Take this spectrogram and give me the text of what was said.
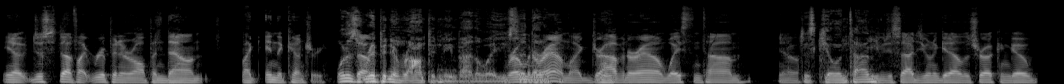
you know, just stuff like ripping it up and down like in the country. What does So, ripping and romping mean? By the way, you said roaming that. around, like driving around, wasting time. You know, just killing time. you decide you want to get out of the truck and go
